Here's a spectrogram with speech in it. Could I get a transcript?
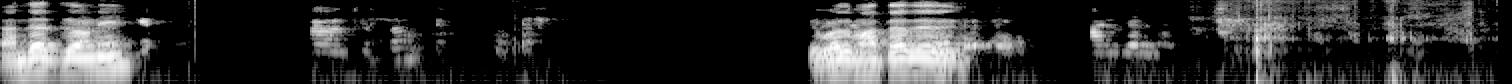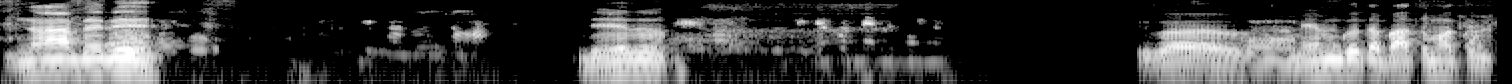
అందరితోని ఎవరు మాట్లాడేది చిన్న బేబీ? లేదు. ఇక మేము కూడా బాత్రూమ్ అవుతుంది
